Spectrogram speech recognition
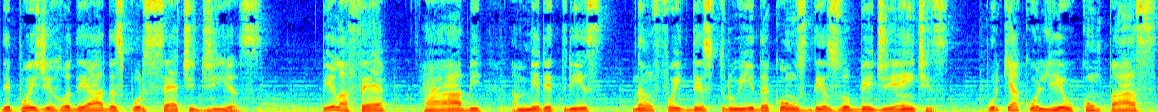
depois de rodeadas por sete dias. Pela fé, Raabe, a meretriz, não foi destruída com os desobedientes, porque acolheu com paz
